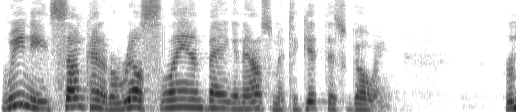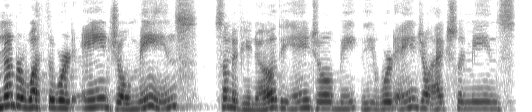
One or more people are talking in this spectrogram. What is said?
We need some kind of a real slam bang announcement to get this going. Remember what the word angel means. Some of you know the angel the word angel actually means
